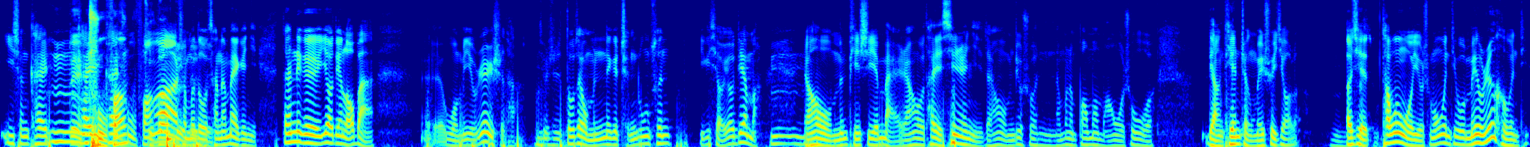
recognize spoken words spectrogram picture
医生开开开处方啊什么的，我才能卖给你。但是那个药店老板，呃，我们有认识他，就是都在我们那个城中村一个小药店嘛。嗯，然后我们平时也买，然后他也信任你，然后我们就说你能不能帮帮忙？我说我两天整没睡觉了，嗯而且他问我有什么问题，我没有任何问题，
